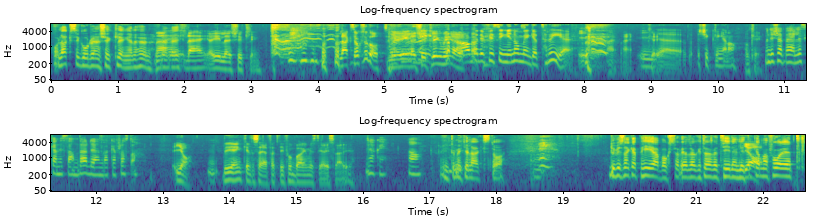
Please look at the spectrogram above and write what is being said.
Och lax är godare än kyckling, eller hur? Nej, nej jag gillar kyckling. Lax är också gott, men jag gillar kyckling mer. Ja, men det finns ingen omega-3 i, nej, nej. i okay. eh, kycklingarna. Okay. Men du köper hellre Scandi Standard än Backafrost? Då? Ja. Mm. Det är enkelt att säga, för att vi får bara investera i Sverige. Okay. Ja. Inte mycket lax då. Mm. Du vill snacka Peab också. Vi har dragit över tiden lite. Ja. Kan man få ett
